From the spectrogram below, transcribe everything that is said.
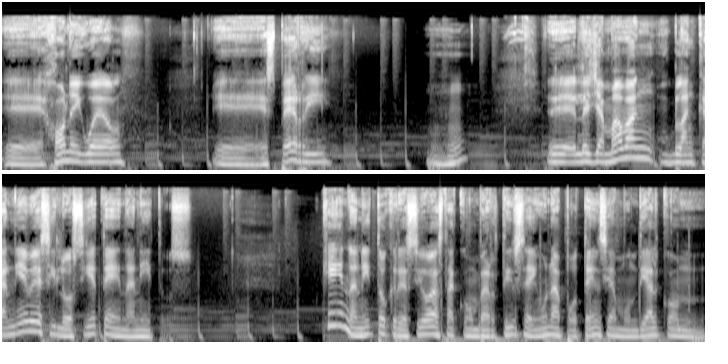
eh, Honeywell, eh, Sperry. Eh, les llamaban Blancanieves y los siete enanitos. ¿Qué enanito creció hasta convertirse en una potencia mundial con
